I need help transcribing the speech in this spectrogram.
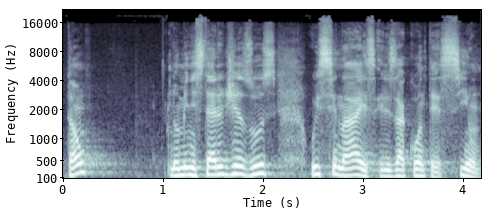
Então, no ministério de Jesus, os sinais, eles aconteciam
